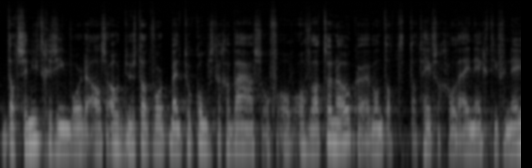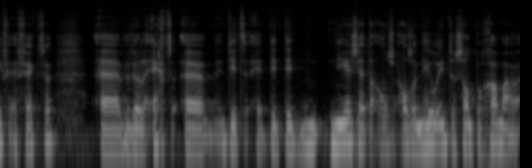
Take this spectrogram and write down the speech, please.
dat ze niet gezien worden als, oh, dus dat wordt mijn toekomstige baas of, of, of wat dan ook. want dat, dat heeft toch allerlei negatieve neveneffecten. Uh, we willen echt dit, dit, dit neerzetten als, als een heel interessant programma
